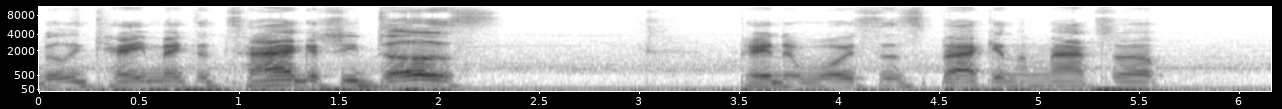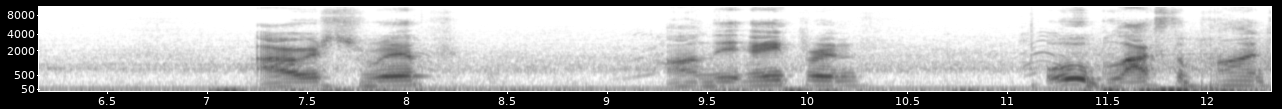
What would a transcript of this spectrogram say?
Billie Kay make the tag? And she does. Peyton Royce is back in the matchup. Irish Rip on the apron. Ooh, blocks the punch.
